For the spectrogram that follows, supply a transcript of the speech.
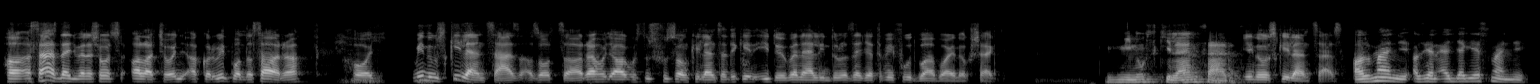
ha a 140-es odds alacsony, akkor mit mondasz arra, hogy mínusz 900 az odds arra, hogy augusztus 29-én időben elindul az egyetemi futballbajnokság. Mínusz 900? Mínusz 900. Az mennyi? Az ilyen egy egész mennyi?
